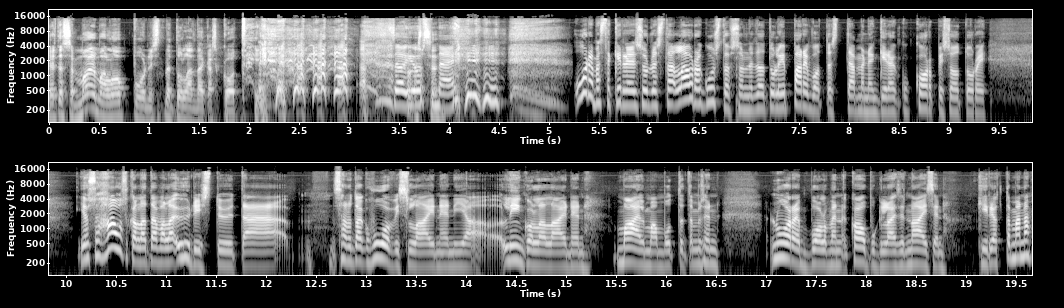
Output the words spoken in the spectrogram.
Ja jos se maailma loppuu, niin sitten me tullaan takaisin kotiin. Se on just näin. Uudemmasta kirjallisuudesta Laura Gustafssonilta tuli pari vuotta sitten tämmöinen kirja kuin Korpisoturi, jossa hauskalla tavalla yhdistyy tämä, sanotaanko huovislainen ja linkolalainen maailma, mutta tämmöisen nuoren polven kaupunkilaisen naisen kirjoittamana.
